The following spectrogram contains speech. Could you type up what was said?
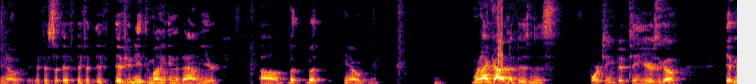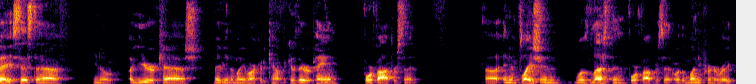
You know, if it's a, if if, it, if if you need the money in the down year, um, but but you know, when I got into business 14, 15 years ago, it made sense to have you know a year of cash maybe in a money market account because they were paying four or five percent, uh, and inflation was less than four or five percent, or the money printer rate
